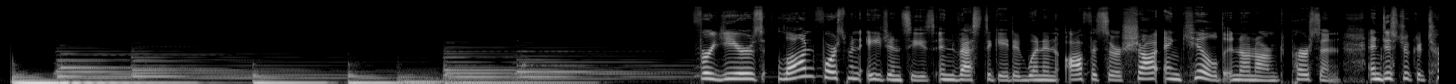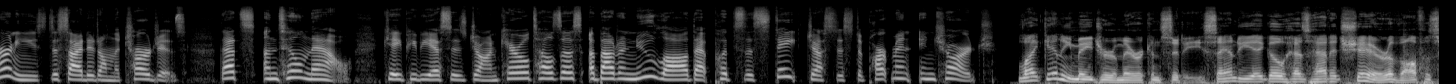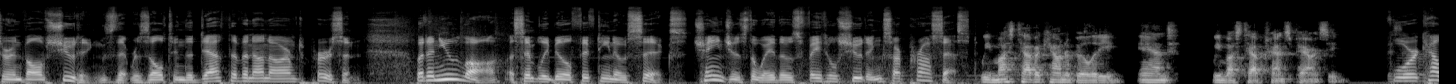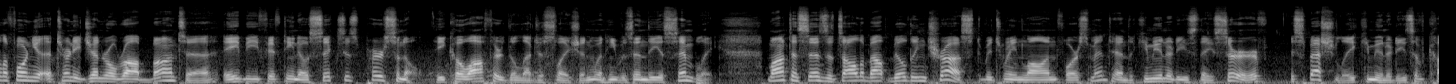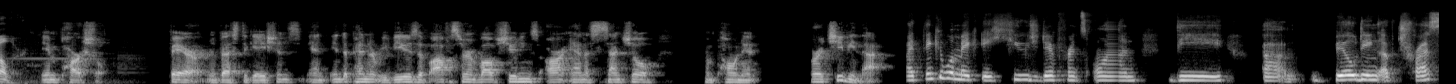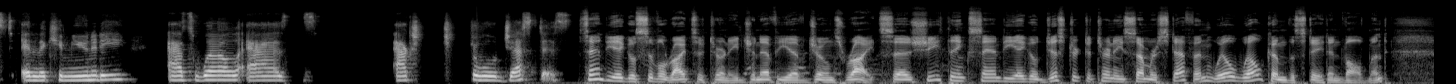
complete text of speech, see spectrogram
For years, law enforcement agencies investigated when an officer shot and killed an unarmed person, and district attorneys decided on the charges. That's until now. KPBS's John Carroll tells us about a new law that puts the state Justice Department in charge. Like any major American city, San Diego has had its share of officer involved shootings that result in the death of an unarmed person. But a new law, Assembly Bill 1506, changes the way those fatal shootings are processed. We must have accountability and we must have transparency. For California Attorney General Rob Bonta, AB 1506 is personal. He co authored the legislation when he was in the Assembly. Bonta says it's all about building trust between law enforcement and the communities they serve, especially communities of color. Impartial, fair investigations and independent reviews of officer involved shootings are an essential component for achieving that. I think it will make a huge difference on the um, building of trust in the community as well as actual justice. San Diego civil rights attorney Genevieve Jones Wright says she thinks San Diego District Attorney Summer Stephan will welcome the state involvement.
